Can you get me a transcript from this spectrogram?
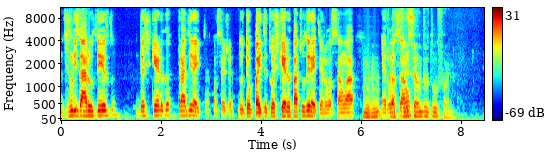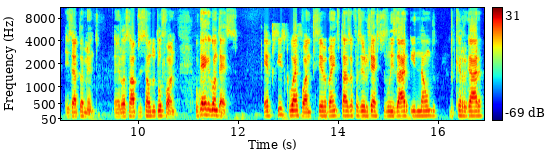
deslizar o dedo da esquerda para a direita, ou seja, do teu peito da tua esquerda para a tua direita, em relação à uhum, em relação, à posição do telefone. Exatamente. Em relação à posição do telefone. O que é que acontece? É preciso que o iPhone perceba bem que estás a fazer o gesto de deslizar e não de, de carregar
